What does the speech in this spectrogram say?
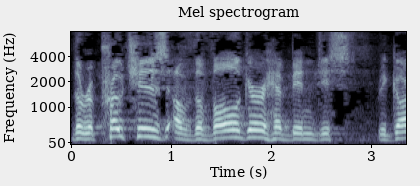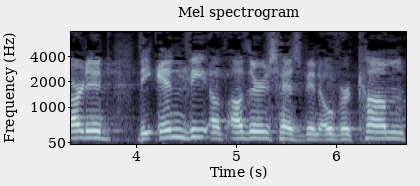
The reproaches of the vulgar have been disregarded. The envy of others has been overcome.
